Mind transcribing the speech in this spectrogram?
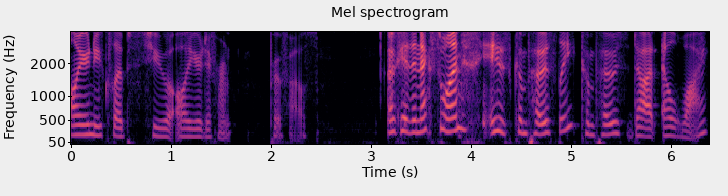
all your new clips to all your different profiles. Okay, the next one is Composely, compose.ly.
